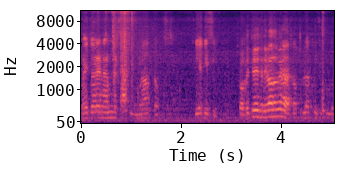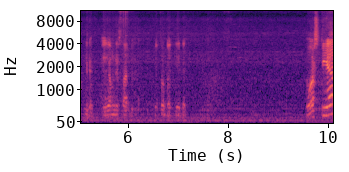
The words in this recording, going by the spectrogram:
ভাই তোরে নাম না কাটি মা তো দিয়ে দিছি সব দিতে হয়েছে ভালো করে সবগুলো তুই সুন্দর করে এই আমনে সাথে এতটা দিয়ে দে দশ টিয়া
